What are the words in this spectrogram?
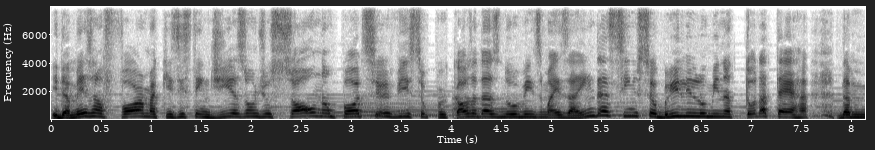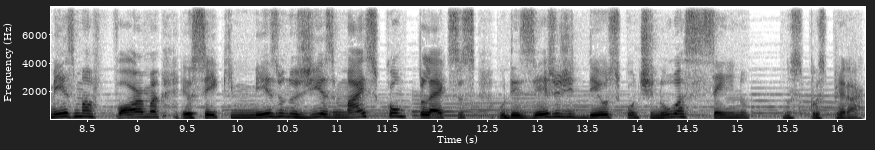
E da mesma forma que existem dias onde o sol não pode ser visto por causa das nuvens, mas ainda assim o seu brilho ilumina toda a terra, da mesma forma eu sei que mesmo nos dias mais complexos, o desejo de Deus continua sendo nos prosperar.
